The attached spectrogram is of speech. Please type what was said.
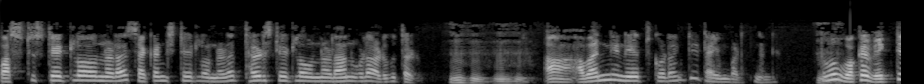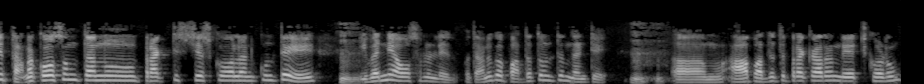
ఫస్ట్ స్టేట్లో ఉన్నాడా సెకండ్ స్టేట్లో ఉన్నాడా థర్డ్ స్టేట్లో ఉన్నాడా అని కూడా అడుగుతాడు. అవన్నీ నేర్చుకోవడానికి టైం పడుతుందండి. ఒక వ్యక్తి తన కోసం తను ప్రాక్టీస్ చేసుకోవాలనుకుంటే. ఇవన్నీ అవసరం లేదు. తనకు పద్ధతి ఉంటుందంటే. ఆ, పద్ధతి ప్రకారం నేర్చుకోవడం.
